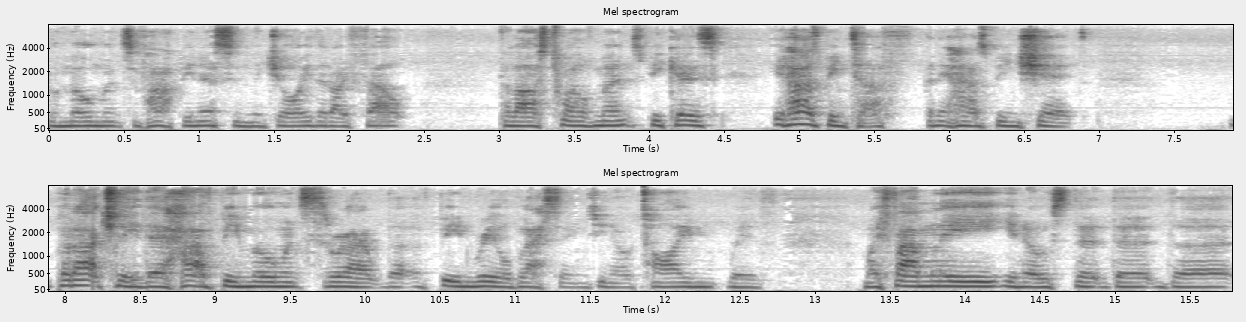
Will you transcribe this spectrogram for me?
the moments of happiness and the joy that I felt the last 12 months because it has been tough and it has been shit. But actually, there have been moments throughout that have been real blessings. You know, time with my family. You know, the the the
